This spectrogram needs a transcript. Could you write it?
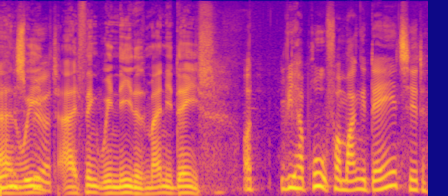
and we vidnesbyrd, I think we needed many days. Vi har brug for mange dage til det.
